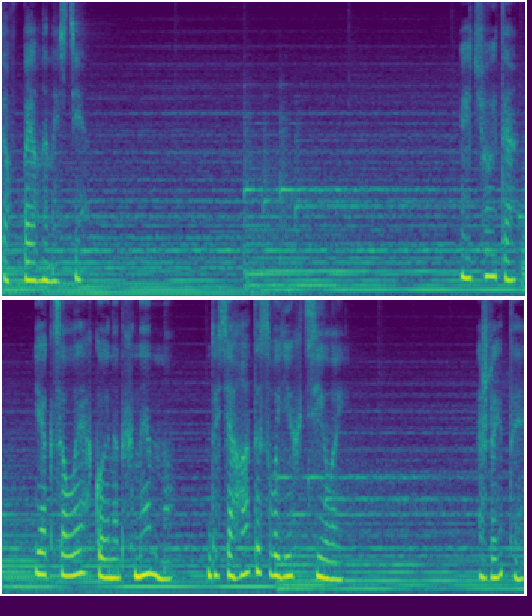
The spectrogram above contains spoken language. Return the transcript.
та впевненості. Відчуйте, як це легко і натхненно досягати своїх цілей, жити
